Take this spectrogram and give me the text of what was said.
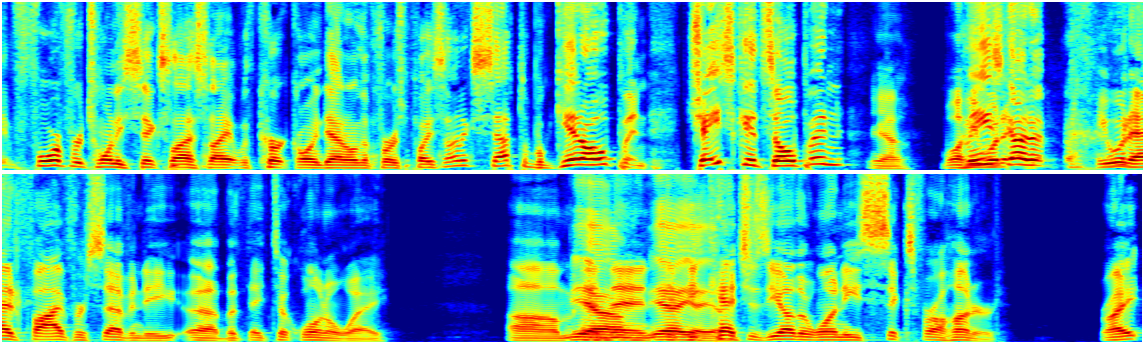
uh, four for 26 last night with Kirk going down on the first place. Unacceptable. Get open. Chase gets open. Yeah. Well, I mean, he he's would gotta- he would have had five for seventy, uh, but they took one away. Um, Yeah, and then yeah, if he yeah, yeah. catches the other one, he's six for hundred, right?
